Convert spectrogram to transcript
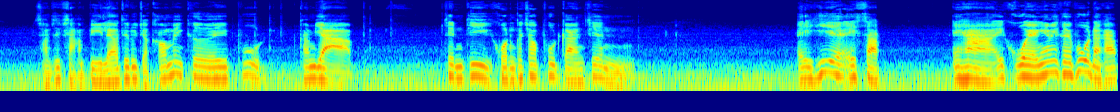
33 ปีแล้วที่รู้จักเขาไม่เคยพูดคำหยาบ เช่นที่คนก็ชอบพูดกันเช่น ไอ้เฮียไอ้สัตว์ ไอ้ห่าไอ้ควยอย่างเงี้ยไม่เคยพูดนะครับ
